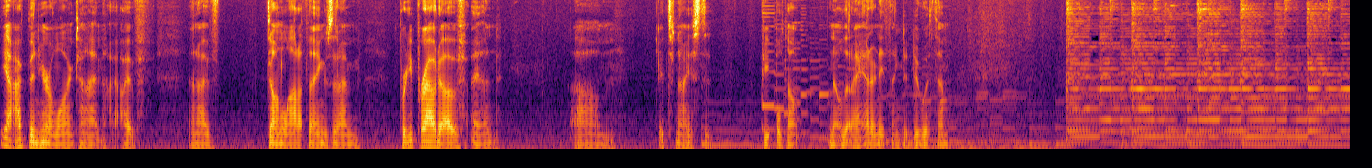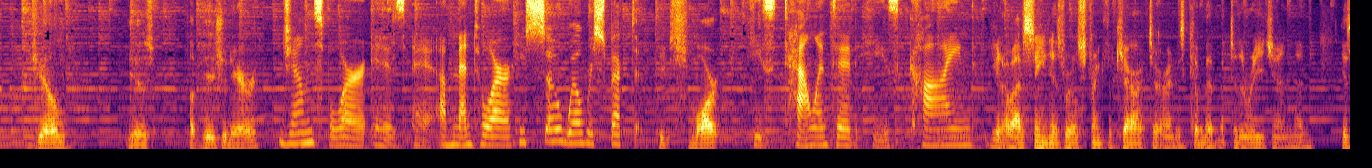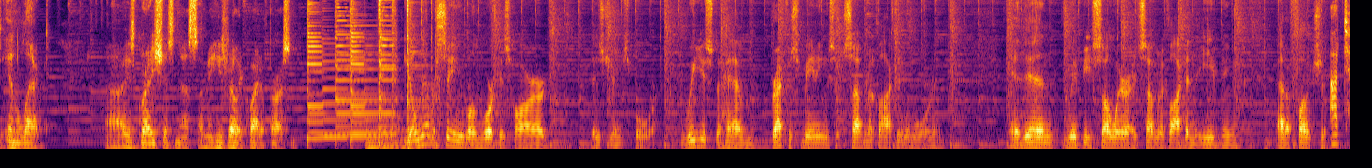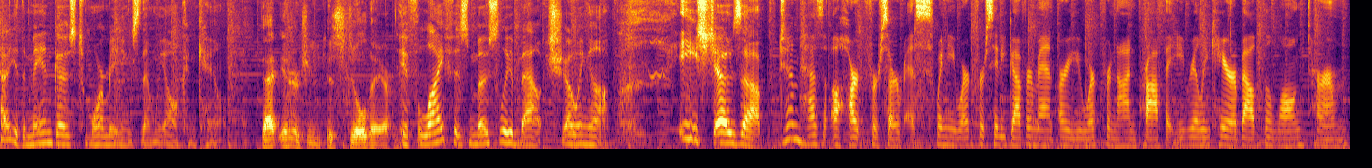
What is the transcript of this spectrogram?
Yeah, I've been here a long time. I've and I've done a lot of things that I'm pretty proud of, and um, it's nice that people don't know that I had anything to do with them. Jim is a visionary. Jim Spore is a, a mentor. He's so well respected. He's smart. He's talented. He's kind. You know, I've seen his real strength of character and his commitment to the region and his intellect, uh, his graciousness. I mean, he's really quite a person. You'll never see anyone work as hard as Jim Spore. We used to have breakfast meetings at 7 o'clock in the morning, and then we'd be somewhere at 7 o'clock in the evening at a function. I tell you, the man goes to more meetings than we all can count. That energy is still there. If life is mostly about showing up, he shows up. Jim has a heart for service. When you work for city government or you work for nonprofit, you really care about the long-term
